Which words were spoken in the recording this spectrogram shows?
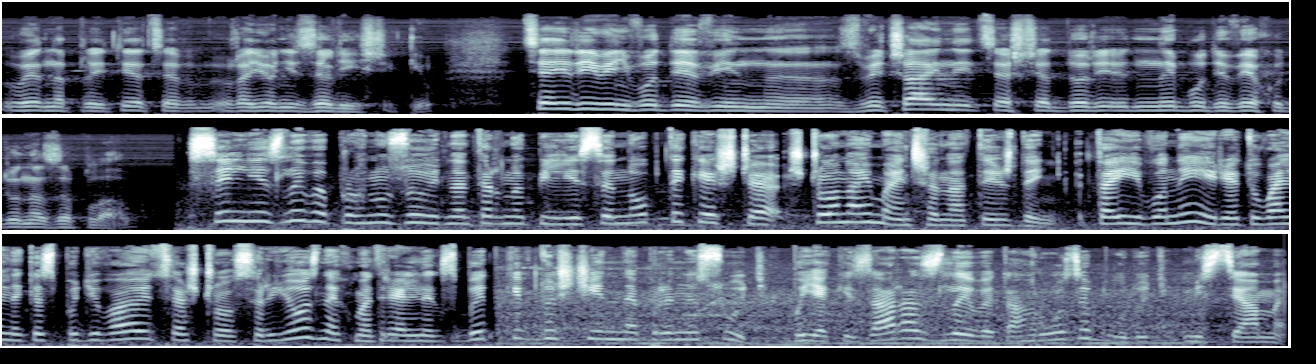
повинна прийти це в районі Заліщиків. Цей рівень води він е, звичайний, це ще не буде виходу на заплав. Сильні зливи прогнозують на Тернопіллі синоптики ще щонайменше на тиждень. Та і вони, і рятувальники сподіваються, що серйозних матеріальних збитків дощі не принесуть, бо як і зараз зливи та грози будуть місцями.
